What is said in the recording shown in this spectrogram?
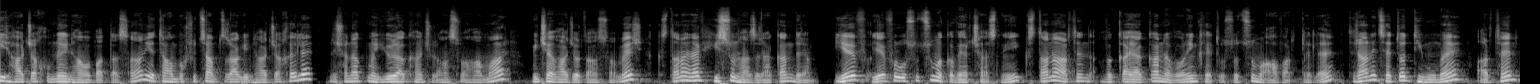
իր հաճախումներին համապատասխան, եթե ամբողջությամբ ծրագրին հաճախել է, նշանակում է յուրաքանչյուր ամսվա համար մինչև հաջորդ ամսվա մեջ կստանա նաև 50000-ական դրամ։ Եվ երբ որ ուսուցումը կվերջացնի, կստանա արդեն վկայականը, որ ինքը այդ ուսուցումը ավարտել է, դրանից հետո դիմում է արդեն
